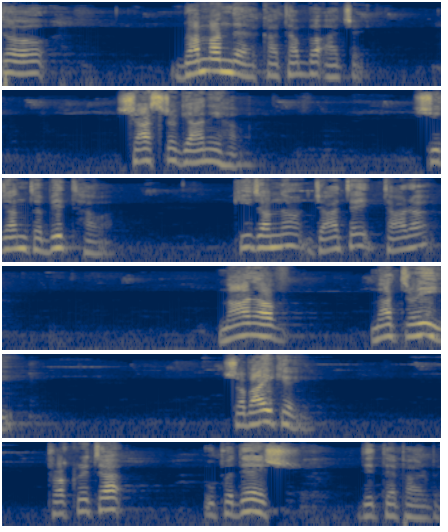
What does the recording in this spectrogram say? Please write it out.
তো ব্রাহ্মণদের কর্তব্য আছে। শাস্ত্র জ্ঞানী হওয়া সিদ্ধান্তবিদ হওয়া। কি জন্য? যাতে তারা মানব মাত্রই সবাইকে প্রকৃত উপদেশ দিতে পারবে।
